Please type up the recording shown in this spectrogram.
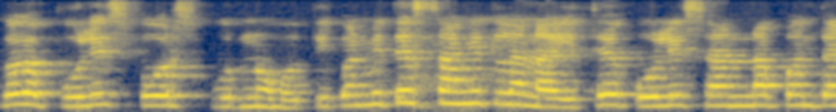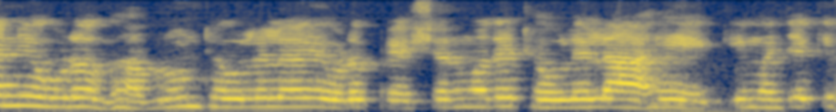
बघा पोलीस फोर्स पूर्ण होती पण मी तेच सांगितलं ना इथे पोलिसांना पण त्यांनी एवढं घाबरून ठेवलेलं आहे एवढं प्रेशरमध्ये ठेवलेलं आहे की म्हणजे की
